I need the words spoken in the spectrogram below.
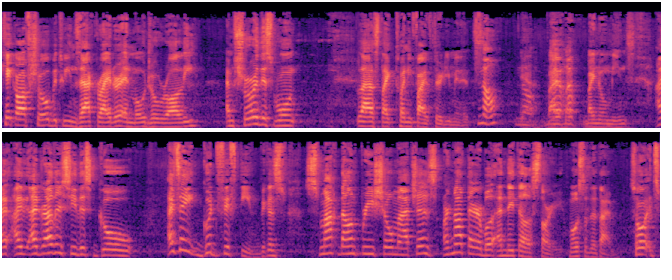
kickoff show between Zack Ryder and Mojo Rawley. I'm sure this won't last like 25, 30 minutes. No, no. Yeah, by, I, by, by no means. I, I I'd rather see this go. I'd say good fifteen because SmackDown pre-show matches are not terrible and they tell a story most of the time. So it's.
